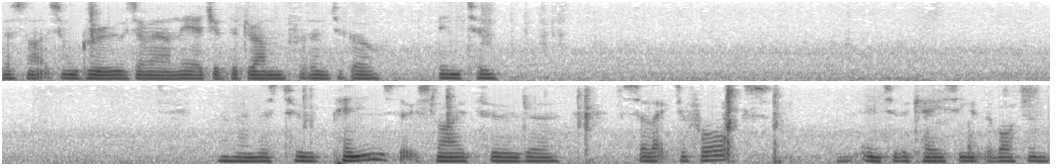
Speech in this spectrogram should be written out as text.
There's like some grooves around the edge of the drum for them to go into. And then there's two pins that slide through the selector forks into the casing at the bottom.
